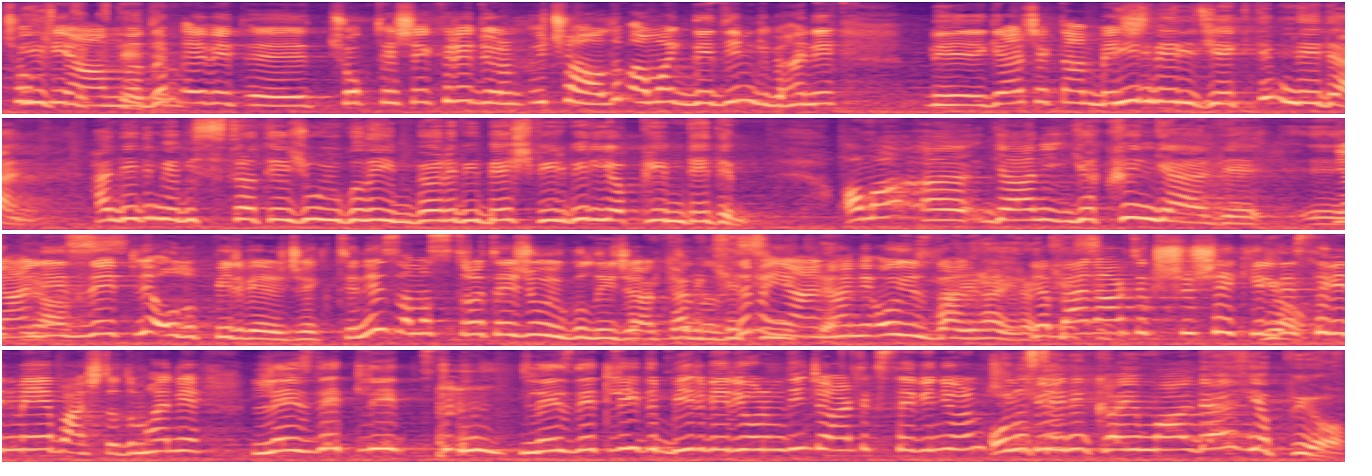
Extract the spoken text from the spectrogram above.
çok iyi tık anladım. dedim. Evet e, çok teşekkür ediyorum. 3 aldım ama dediğim gibi hani e, gerçekten 5 Bir verecektim neden? Hani dedim ya bir strateji uygulayayım böyle bir 5-1-1 yapayım dedim. Ama e, yani yakın geldi e, Yani biraz. lezzetli olup bir verecektiniz ama strateji uygulayacaktınız Tabii, tabii, değil mi? kesinlikle. Yani hani o yüzden. Hayır, hayır, ya ben kesinlikle. artık şu şekilde Yok. sevinmeye başladım. Hani lezzetli lezzetliydi bir veriyorum deyince artık seviniyorum çünkü Onu senin kayınvaliden yapıyor.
